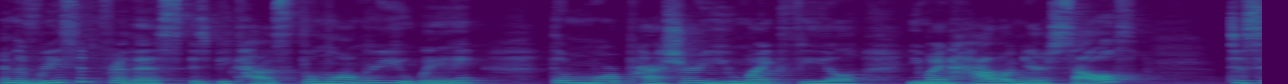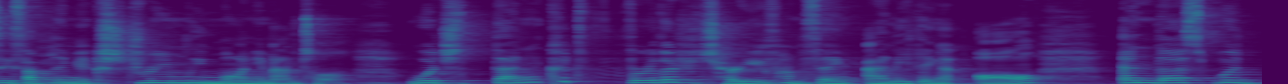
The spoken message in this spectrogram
And the reason for this is because the longer you wait, the more pressure you might feel you might have on yourself to say something extremely monumental, which then could further deter you from saying anything at all, and thus would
